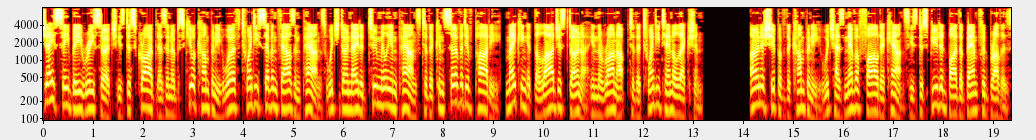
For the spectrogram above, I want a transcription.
JCB Research is described as an obscure company worth £27,000 which donated £2 million to the Conservative Party, making it the largest donor in the run-up to the 2010 election. Ownership of the company which has never filed accounts is disputed by the Bamford brothers.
